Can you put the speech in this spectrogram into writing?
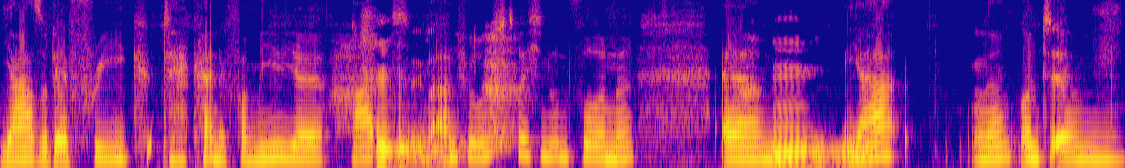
ja, so der Freak, der keine Familie hat, in Anführungsstrichen und so, ne? Ähm, mhm. Ja, ne? und ähm,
